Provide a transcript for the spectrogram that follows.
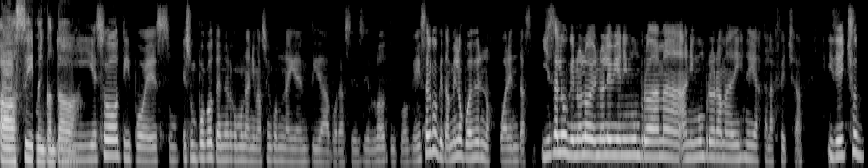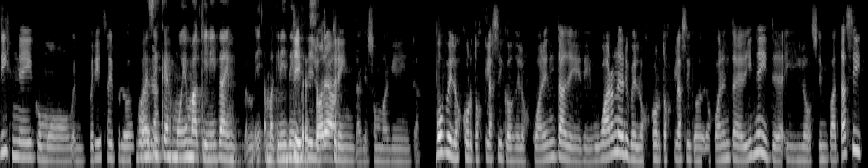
Ah, sí, me encantaba. y eso, tipo, es, es un poco tener como una animación con una identidad, por así decirlo. Tipo, que es algo que también lo puedes ver en los 40. Y es algo que no, lo, no le vi a ningún programa, a ningún programa de Disney hasta la fecha. Y de hecho, Disney, como empresa y Vos productora, decís que es muy maquinita, maquinita desde impresora. los 30 que son maquinitas. Vos ves los cortos clásicos de los 40 de, de Warner, ves los cortos clásicos de los 40 de Disney y, te- y los empatás y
